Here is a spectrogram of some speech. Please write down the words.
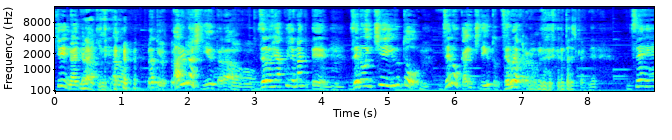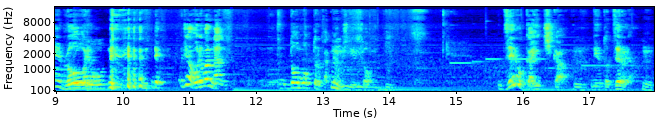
綺麗にないから。ないねあのなんていうあれなしで言うたら、うんうん。0100じゃなくて、うん01で言うと、うん。0か1で言うと0やからな、確かにね。ゼロよ。でじゃあ俺はなどう思っとるかって話で言うと、0か1かうんで言うと0や。うん。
